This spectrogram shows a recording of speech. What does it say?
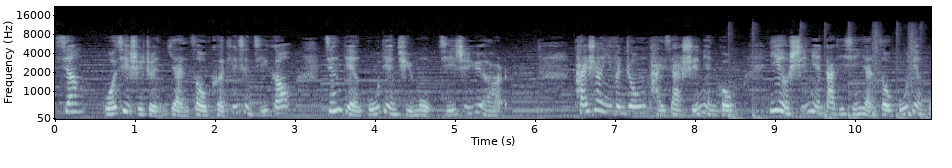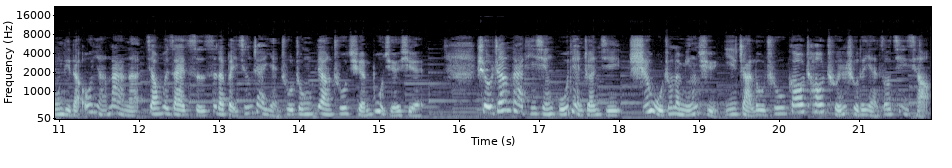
香，国际水准演奏可听性极高，经典古典曲目极致悦耳。台上一分钟，台下十年功。已有十年大提琴演奏古典功底的欧阳娜娜，将会在此次的北京站演出中亮出全部绝学。首张大提琴古典专辑《十五中的名曲》已展露出高超纯熟的演奏技巧。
